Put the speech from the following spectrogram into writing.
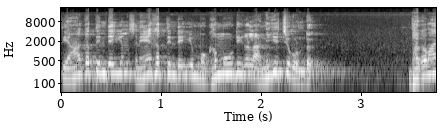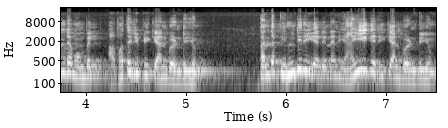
ത്യാഗത്തിന്റെയും സ്നേഹത്തിന്റെയും മുഖമൂടികൾ അണിയിച്ചുകൊണ്ട് ഭഗവാന്റെ മുമ്പിൽ അവതരിപ്പിക്കാൻ വേണ്ടിയും തന്റെ പിന്തിരിയലിനെ ന്യായീകരിക്കാൻ വേണ്ടിയും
